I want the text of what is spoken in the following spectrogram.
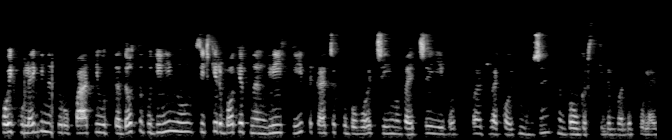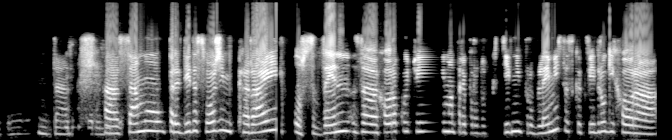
твои колеги на туропати от доста години, но всички работят на английски, така че хубаво е, че има вече и в човек, който може на български да бъде полезен. Да. А, само преди да сложим край, освен за хора, които имат репродуктивни проблеми, с какви други хора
